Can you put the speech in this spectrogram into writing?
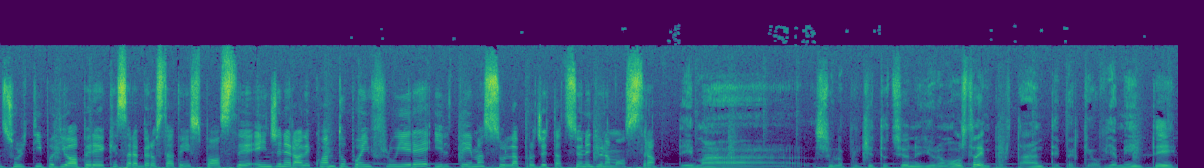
sul tipo di opere che sarebbero state esposte e in generale quanto può influire il tema sulla progettazione di una mostra? Il tema sulla progettazione di una mostra è importante perché ovviamente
